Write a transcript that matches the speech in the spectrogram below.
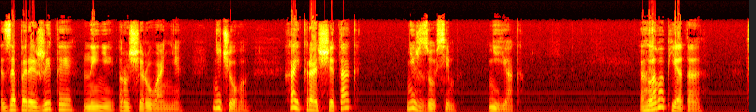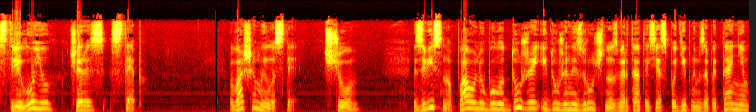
за пережите нині розчарування. Нічого, хай краще так, ніж зовсім ніяк. Глава п'ята. Стрілою через степ. Ваша милосте, що? Звісно, Паулю було дуже і дуже незручно звертатися з подібним запитанням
